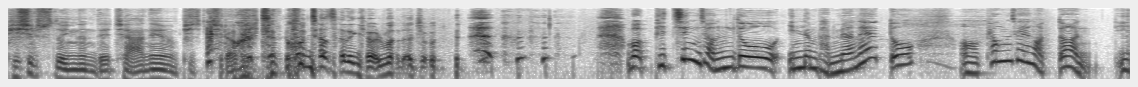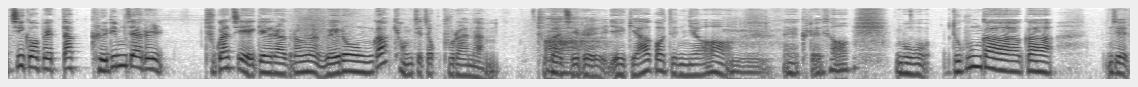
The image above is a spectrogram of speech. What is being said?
빚일 수도 있는데 제 아내는 빚이라고 그럴 텐데 혼자 사는 게 얼마나 좋은데. 뭐 비친 점도 있는 반면에 또 어, 평생 어떤 이 직업의 딱 그림자를 두 가지 얘기해라 그러면 외로움과 경제적 불안함 두 가지를 얘기하거든요. 음. 네, 그래서 뭐 누군가가 이제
